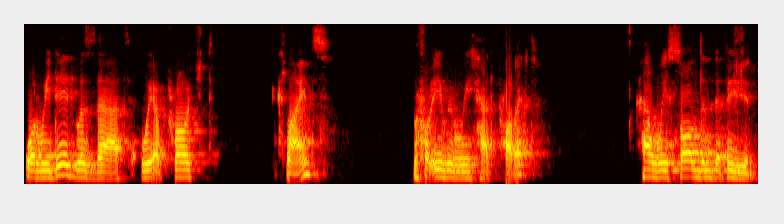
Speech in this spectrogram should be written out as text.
What we did was that we approached clients before even we had product and we sold them the vision.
